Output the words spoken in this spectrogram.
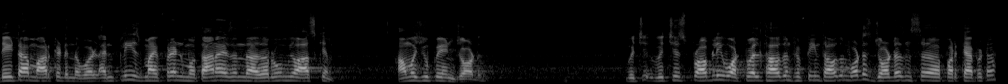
data market in the world. And please, my friend Motana is in the other room, you ask him, how much you pay in Jordan? which, which is probably what, 12,000, 15,000. What is Jordan's uh, per capita?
